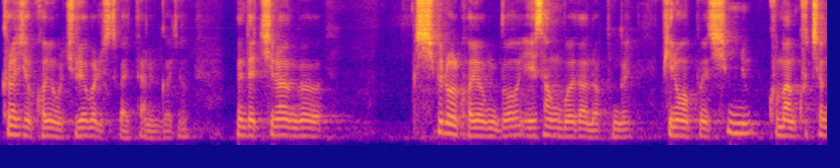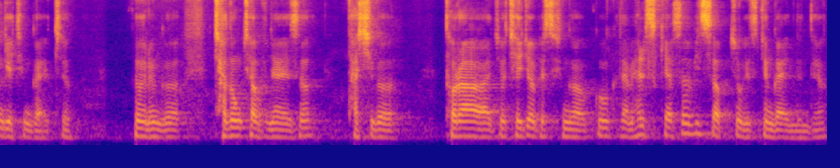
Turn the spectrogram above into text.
그런 식으로 고용을 줄여버릴 수가 있다는 거죠. 그런데 지난 그 11월 고용도 예상보다 높은 거 비농업분 19만 9천 개 증가했죠. 그거는 그 자동차 분야에서 다시 그 돌아가지고 제조업에서 증가했고 그다음에 헬스케어 서비스업 쪽에서 증가했는데요.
